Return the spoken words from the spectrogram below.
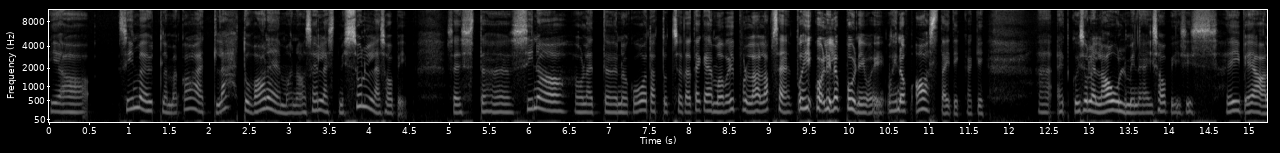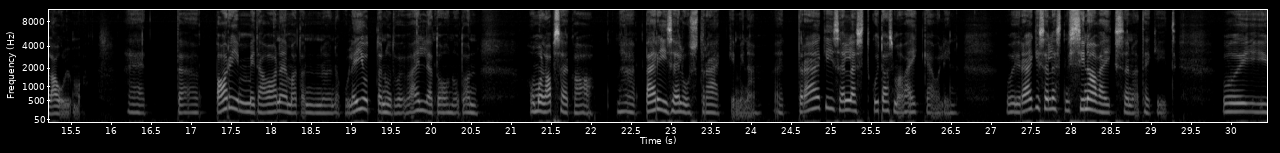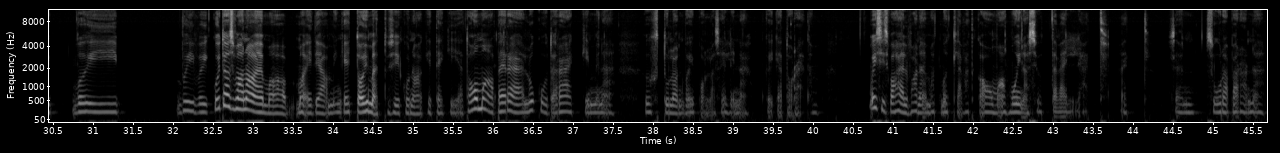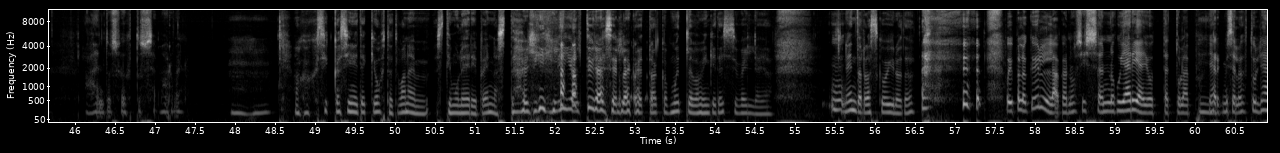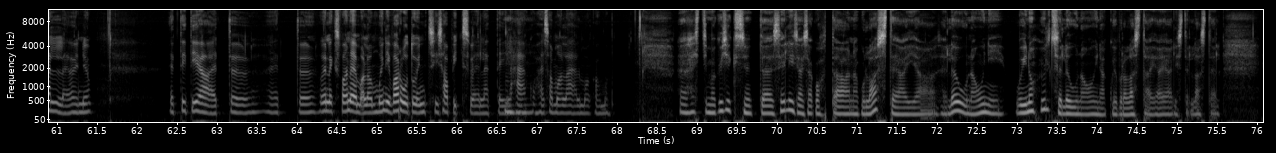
ja siin me ütleme ka, et lähtu vanemana sellest, mis sulle sobib, sest äh, sina oled äh, nagu oodatud seda tegema võib-olla lapse põhikooli lõpuni või, või noh, aastaid ikkagi. Et kui sulle laulmine ei sobi, siis ei pea laulma. Et äh, parim, mida vanemad on äh, nagu leiutanud või välja toonud, on oma lapsega äh, päriselust rääkimine, et räägi sellest, kuidas ma väike olin. Või räägi sellest, mis sina väiksena tegid. Või, või või, või kuidas vanaema, ma ei tea, mingeid toimetusi kunagi tegi, et oma pere lugude rääkimine õhtul on võib-olla selline kõige toredam. või siis vahel vanemad mõtlevad ka oma muinasjutte välja, et, et see on suurepärane lahendus õhtusse, ma arvan mm. -hmm. aga kas, kas siin ei teki oht, et vanem stimuleerib ennast li liialt üle sellega, et hakkab mõtlema mingeid asju välja ja see on endal raske uinuda võib-olla küll, aga noh, siis see on nagu järjejutt, et tuleb mm. järgmisel õhtul jälle, on ju. et ei tea, et, et õnneks vanemal on mõni varutund siis abiks veel, et ei mm -hmm. lähe kohe samal ajal magama hästi, ma küsiks nüüd äh, sellise asja kohta nagu lasteaia see lõunauni või noh, üldse lõunauinak võib-olla lasteaiaealistel lastel.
